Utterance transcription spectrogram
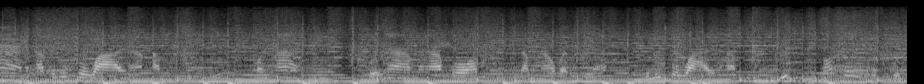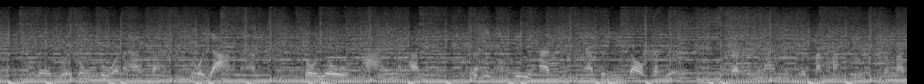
มากๆนะครับเป็นรูปตัววายนะครับทำสีค่อนข้างสวยงามนะครับพร้อมดำเงาแบบนี้นะเป็นรูปตัววายนะครับยึดน็อตเตอร์สุดๆเลยสวยตรงตัวนะครับกับตัวยางนะครับโตโยพายนะครับโอเพนคันทรีฮาร์ดนะครับตัวนี้ดอกกระเดื่อแบบนี้ เป็นตั้งๆที่สำหรับ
